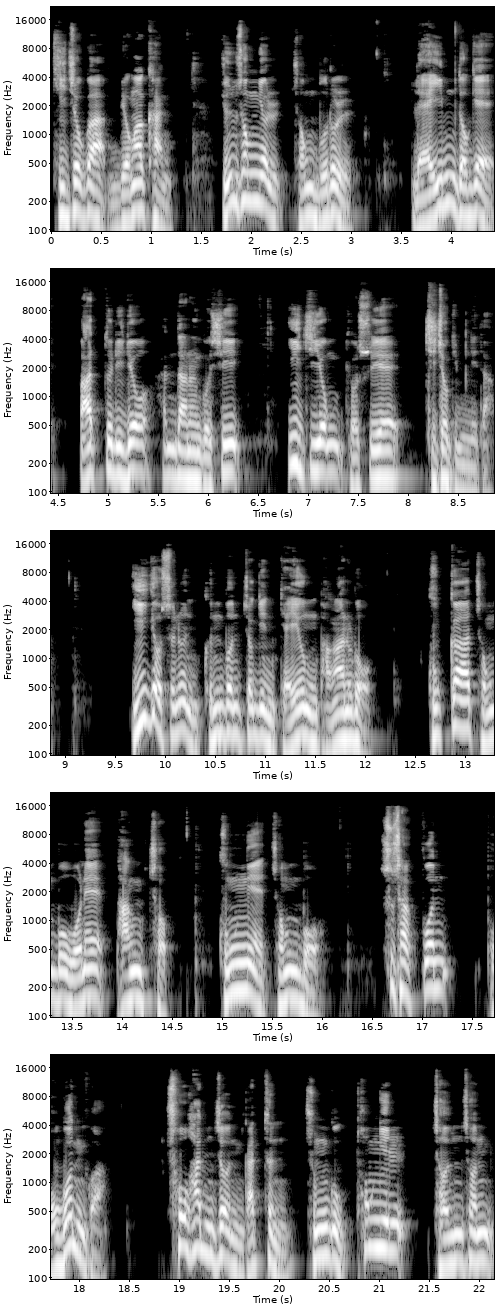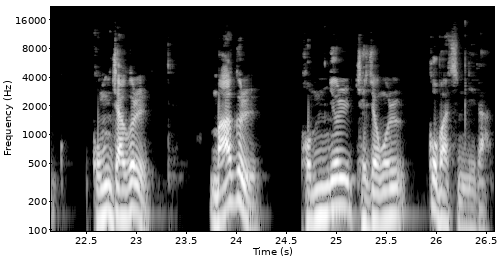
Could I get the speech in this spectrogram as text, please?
기조가 명확한 윤석열 정부를 레임덕에 빠뜨리려 한다는 것이 이지영 교수의 지적입니다. 이 교수는 근본적인 대응 방안으로 국가정보원의 방첩, 국내 정보, 수사권 복원과 초한전 같은 중국 통일 전선 공작을 막을 법률 제정을 꼽았습니다.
